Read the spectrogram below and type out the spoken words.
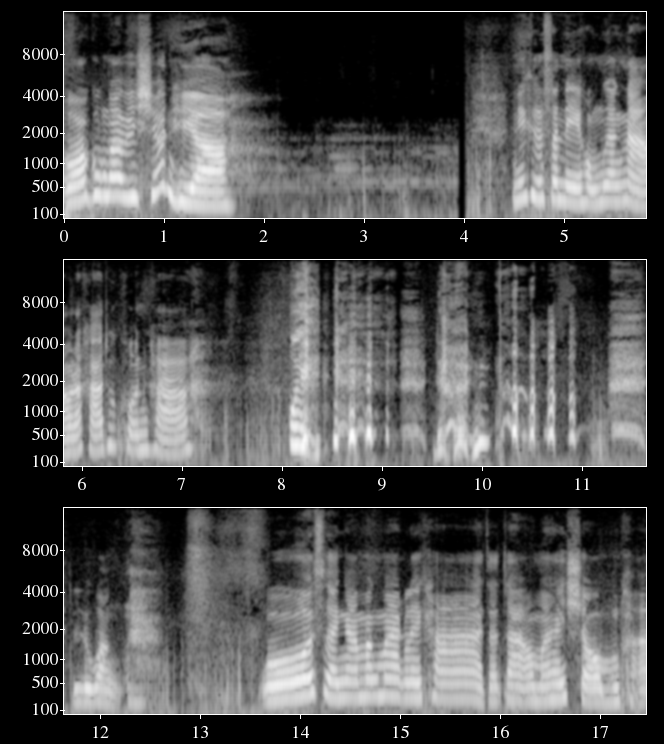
โอ้กูมาวิชันเฮียนี่คือเสน่ห์ของเมืองหนาวนะคะ ทุกคนค่ะ อุ้ย เดินล่วง โอ้สวยงามมาก ๆ เลยค่ะ จะจะเอามาให้ชมค่ะ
